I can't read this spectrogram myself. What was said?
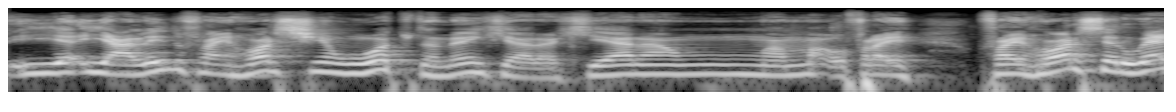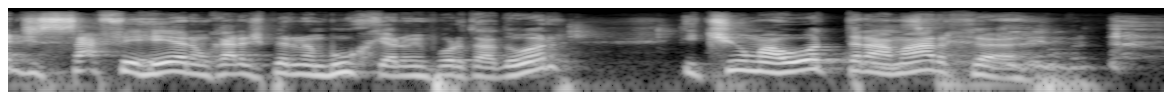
E, e além do Flying Horse, tinha um outro também, que era, que era uma. O Flying, Flying Horse era o Ed Sá Ferreira, um cara de Pernambuco, que era um importador. E tinha uma outra Isso, marca.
